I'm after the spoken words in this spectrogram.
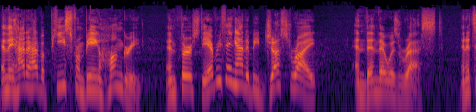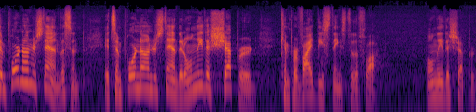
And they had to have a peace from being hungry and thirsty. Everything had to be just right, and then there was rest. And it's important to understand, listen, it's important to understand that only the shepherd can provide these things to the flock. Only the shepherd.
